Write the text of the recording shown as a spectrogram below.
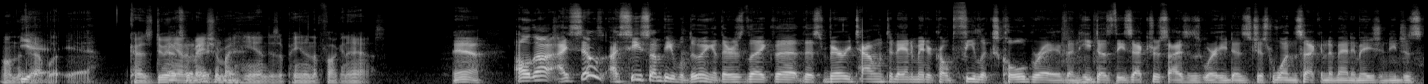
on the Yeah, tablet yeah, because doing That's animation by hand is a pain in the fucking ass. yeah. Although I still I see some people doing it. There's like the this very talented animator called Felix Colgrave, and he does these exercises where he does just one second of animation. He just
